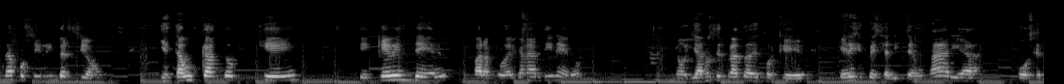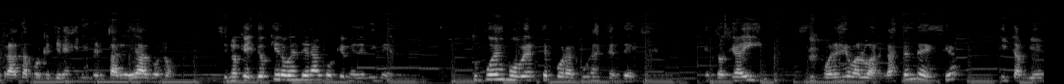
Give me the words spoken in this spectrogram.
una posible inversión y está buscando qué, eh, qué vender para poder ganar dinero. No, ya no se trata de porque eres especialista en un área o se trata porque tienes el inventario de algo, no, sino que yo quiero vender algo que me dé dinero. Tú puedes moverte por algunas tendencias. Entonces ahí sí puedes evaluar las tendencias y también,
